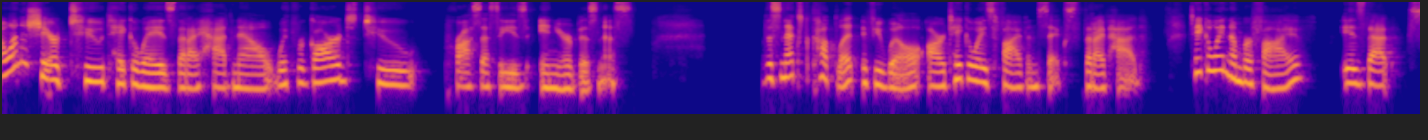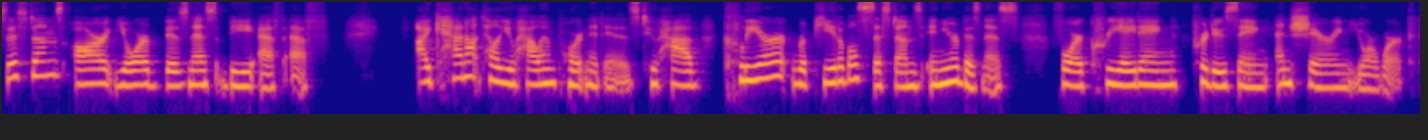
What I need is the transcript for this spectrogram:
I want to share two takeaways that I had now with regards to processes in your business. This next couplet, if you will, are takeaways five and six that I've had. Takeaway number five is that systems are your business BFF. I cannot tell you how important it is to have clear, repeatable systems in your business for creating, producing, and sharing your work,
